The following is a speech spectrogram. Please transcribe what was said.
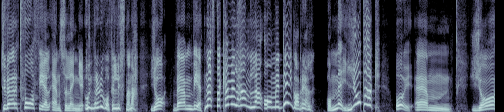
Tyvärr två fel än så länge. Undrar hur det går för lyssnarna? Ja, vem vet? Nästa kan väl handla om dig, Gabriel? Om mig? Ja, tack! Oj, ehm... Ja,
